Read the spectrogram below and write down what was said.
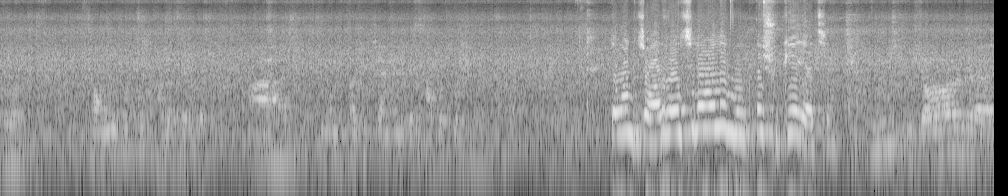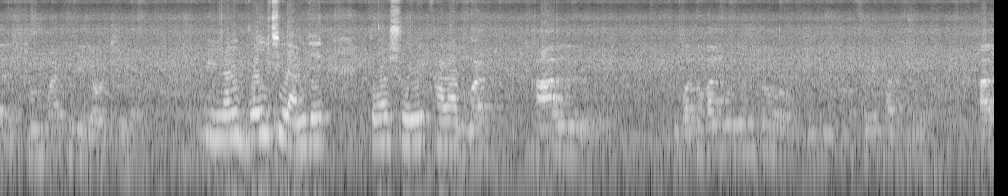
তো সঙ্গে তো খুব ভালো থেকো, আর মন চ্যানেলকে সাপোর্ট করব তোমার জ্বর হয়েছিল বলে মুখটা শুকিয়ে গেছে। জ্বর সোমবার থেকে জ্বর ছিল। আমি বলছিলাম যে তোমার শরীর খারাপ। কাল গতকাল পর্যন্ত শরীর খারাপ ছিল। কাল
